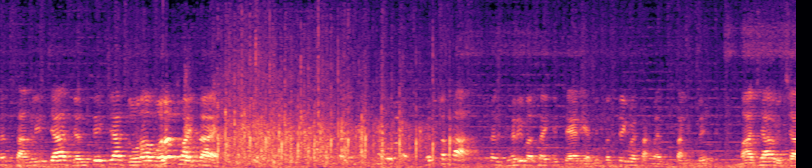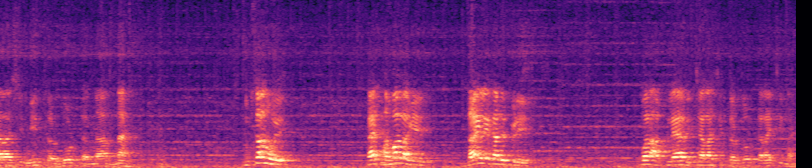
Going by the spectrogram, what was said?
तर सांगलीच्या जनतेच्या जोरावरच व्हायचं आहे. घरी बसा. तर घरी बसायची तयारी आहे मी प्रत्येक वेळ सांगायचं सांगितले. माझ्या विचाराशी मी तडजोड करणार नाही. नुकसान होईल. काय थांबावं लागेल? जाईल एखादी पिढी. पण आपल्या विचाराची तडजोड करायची नाही.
